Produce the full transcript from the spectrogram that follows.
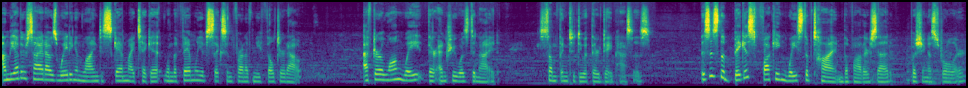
On the other side, I was waiting in line to scan my ticket when the family of six in front of me filtered out. After a long wait, their entry was denied, something to do with their day passes. This is the biggest fucking waste of time, the father said, pushing a stroller.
